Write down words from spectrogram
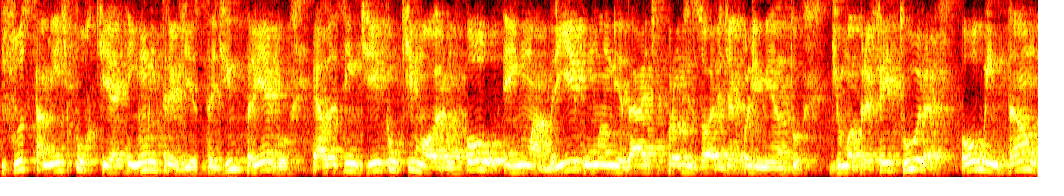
justamente porque em uma entrevista de emprego elas indicam que moram ou em um abrigo, uma unidade provisória de acolhimento de uma prefeitura, ou então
